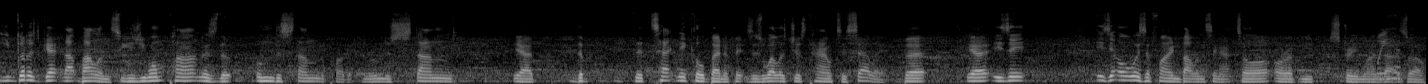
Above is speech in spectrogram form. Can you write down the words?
you've got to get that balance because you want partners that understand the product and understand, yeah, the the technical benefits as well as just how to sell it. But yeah, is it is it always a fine balancing act, or, or have you streamlined We that have- as well?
